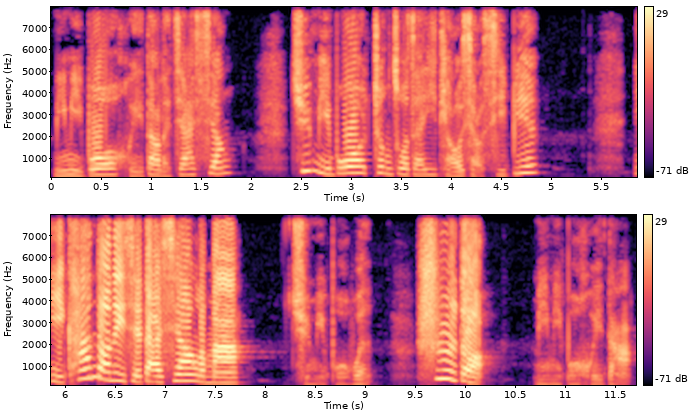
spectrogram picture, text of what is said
米米波回到了家乡。居米波正坐在一条小溪边。“你看到那些大象了吗？”居米波问。“是的。”米米波回答。“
